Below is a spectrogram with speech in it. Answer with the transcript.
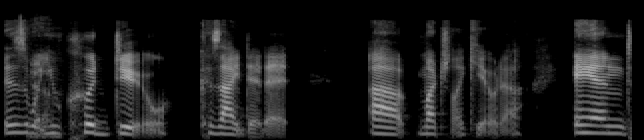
This is what you could do because I did it. Uh much like Yoda. And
